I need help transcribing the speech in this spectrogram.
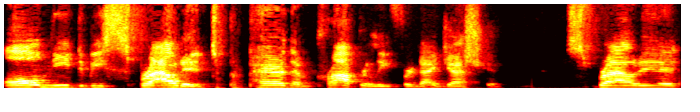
all need to be sprouted to prepare them properly for digestion. Sprouted,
